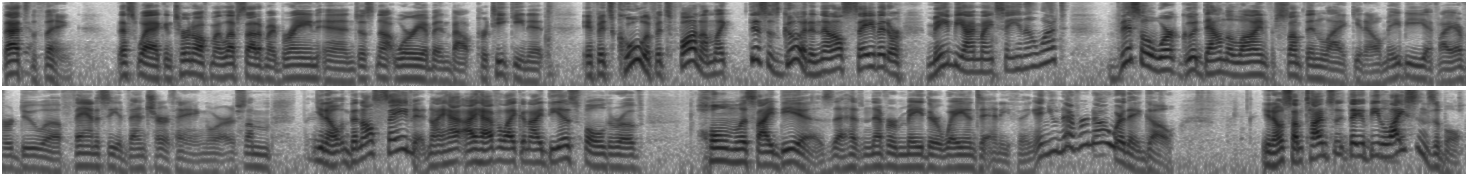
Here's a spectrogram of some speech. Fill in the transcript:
That's the thing. That's why I can turn off my left side of my brain and just not worry about, about critiquing it. If it's cool, if it's fun, I'm like, this is good. And then I'll save it. Or maybe I might say, you know what? This will work good down the line for something like, you know, maybe if I ever do a fantasy adventure thing or some, you know, then I'll save it. And I, ha- I have like an ideas folder of homeless ideas that have never made their way into anything. And you never know where they go. You know, sometimes they'll be licensable.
